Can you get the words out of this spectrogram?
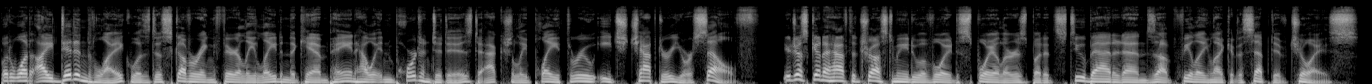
But what I didn't like was discovering fairly late in the campaign how important it is to actually play through each chapter yourself. You're just gonna have to trust me to avoid spoilers, but it's too bad it ends up feeling like a deceptive choice.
